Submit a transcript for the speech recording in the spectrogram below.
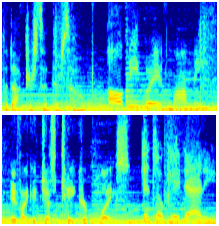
The doctor said there's hope. I'll be brave, Mommy. If I could just take her place. It's okay, Daddy.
